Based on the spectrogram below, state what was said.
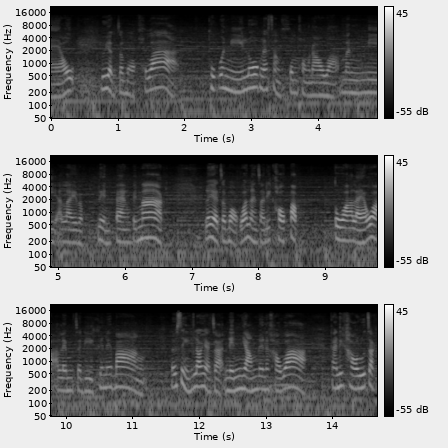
แล้วบิวอยากจะบอกเขาว่าทุกวันนี้โลกและสังคมของเราอะ่ะมันมีอะไรแบบเปลี่ยนแปลงไปมากและอยากจะบอกว่าหลังจากที่เขาปรับตัวแล้วอะ่ะอะไรมันจะดีขึ้นได้บ้าง แล้วสิ่งที่เราอยากจะเน้นย้ำเลยนะคะว่า การที่เขารู้จัก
